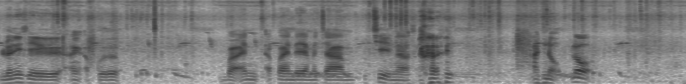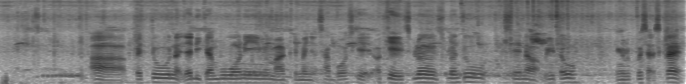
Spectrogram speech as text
Sebelum ni saya eh, apa Buat apa anda yang macam kucing lah sekarang Anak pula Ah, lepas tu nak jadikan burung ni memang kena banyak sabar sikit. Okey, sebelum sebelum tu saya nak beritahu jangan lupa subscribe,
